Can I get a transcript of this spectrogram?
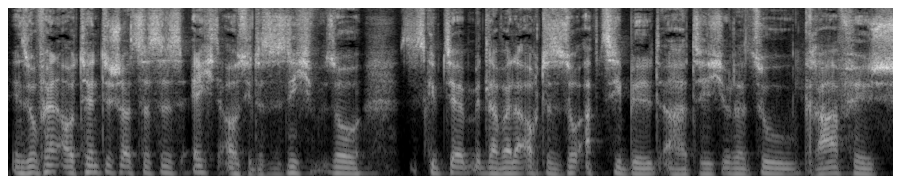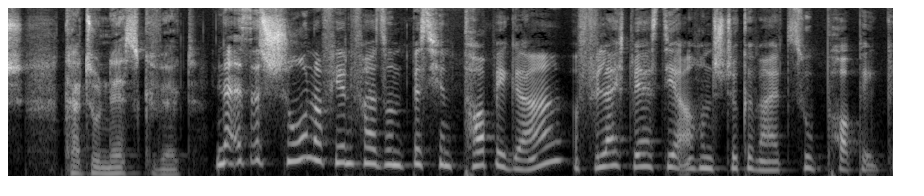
insofern authentisch, als dass es echt aussieht. Das ist nicht so, es gibt ja mittlerweile auch, dass es so abziehbildartig oder zu grafisch, cartoonesk wirkt. Na, es ist schon auf jeden Fall so ein bisschen poppiger. Vielleicht wäre es dir auch ein Stück weit zu poppig.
